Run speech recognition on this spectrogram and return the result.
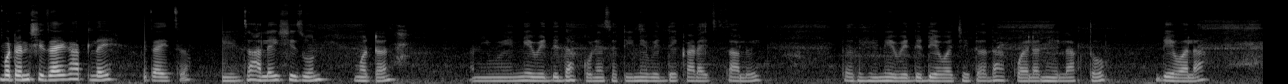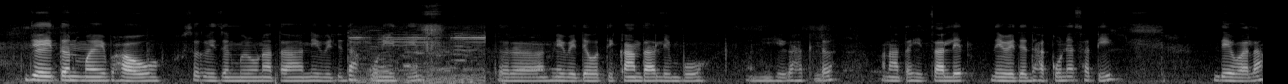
मटण शिजाय घातलंय शिजायचं. झालंय शिजून मटण आणि नैवेद्य दाखवण्यासाठी नैवेद्य काढायचं चालू आहे. तर हे नैवेद्य देवाच्या इथं दाखवायला नेला लागतो देवाला. जय तन्मय भाव सगळेजण मिळून आता नैवेद्य दाखवून येतील. तर नैवेद्यावरती कांदा लिंबू आणि हे घातलं. पण आता हे चाललेत नैवेद्य दाखवण्यासाठी देवाला.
